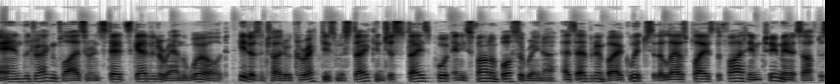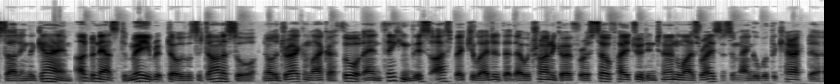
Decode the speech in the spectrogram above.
and the dragonflies are instead scattered around the world. He doesn't try to correct his mistake and just stays put in his final boss arena, as evident by a glitch that allows players to fight him 2 minutes after starting the game. Unbeknownst to me, Ripto was a dinosaur, not a dragon like I thought, and thinking this, I speculated that they were trying to go for a self-hatred internalized racism angle with the character.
